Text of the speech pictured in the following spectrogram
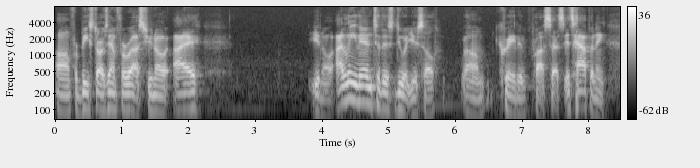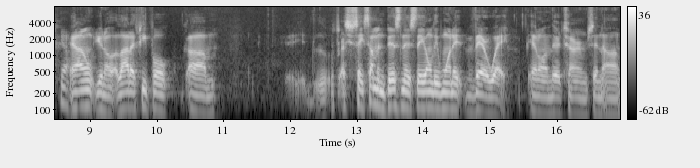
um, for BeatStars and for us. You know, I you know I lean into this do-it-yourself um, creative process. It's happening, Yeah. and I don't. You know, a lot of people. Um, I should say, some in business they only want it their way and on their terms, and um,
